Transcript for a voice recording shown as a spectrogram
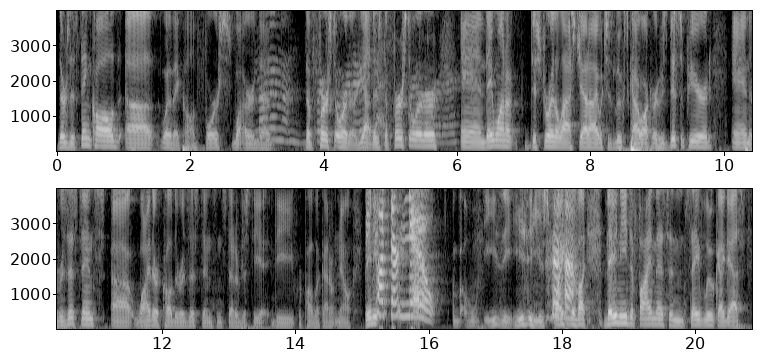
there's this thing called uh, what are they called? Force what- or the no, no. the first, order. Yeah, there's the first, First order, Order. and they want to destroy the last Jedi, which is Luke Skywalker, who's disappeared, and the Resistance. Uh, why they're called the Resistance instead of just the the Republic, I don't know. They because they're new. oh, easy, easy. You spike the They need to find this and save Luke, I guess.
